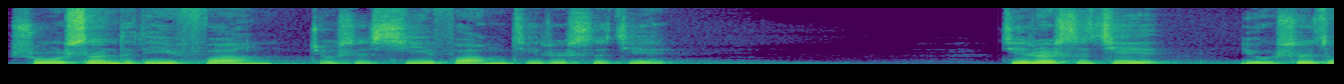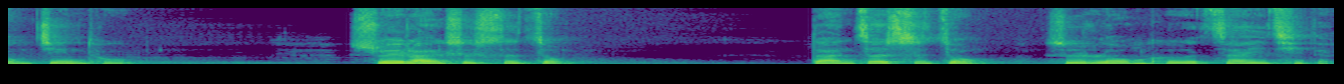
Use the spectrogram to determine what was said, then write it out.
所生的地方就是西方极乐世界。极乐世界有四种净土，虽然是四种，但这四种。是融合在一起的，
